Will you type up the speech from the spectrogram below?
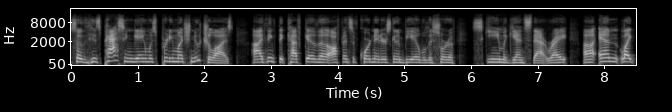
So his passing game was pretty much neutralized. I think that Kafka, the offensive coordinator, is going to be able to sort of scheme against that, right? Uh, and like,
